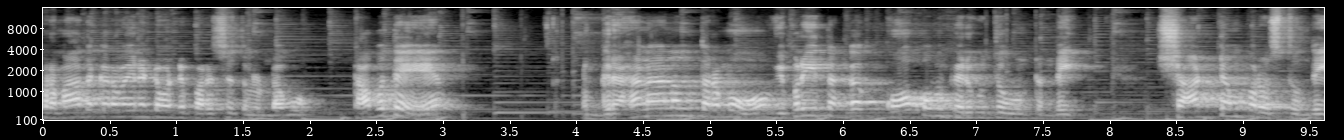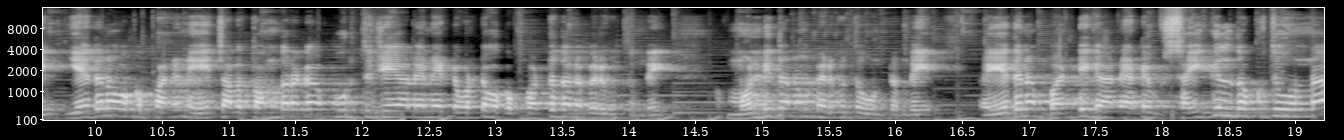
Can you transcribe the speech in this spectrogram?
ప్రమాదకరమైనటువంటి పరిస్థితులు ఉండవు. కాకపోతే గ్రహణానంతరము విపరీతంగా కోపం పెరుగుతూ ఉంటుంది. షార్ట్ టెంపర్ వస్తుంది. ఏదైనా ఒక పనిని చాలా తొందరగా పూర్తి చేయాలి అనేటువంటి ఒక పట్టుదల పెరుగుతుంది. మొండితనం పెరుగుతూ ఉంటుంది. ఏదైనా బండి కానీ అంటే సైకిల్ దొక్కుతూ ఉన్నా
